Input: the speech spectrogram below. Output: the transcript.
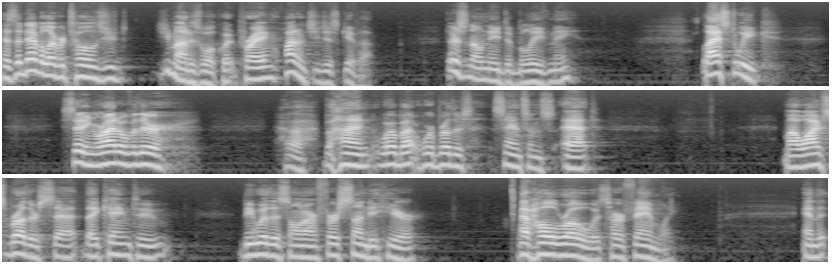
Has the devil ever told you, you might as well quit praying? Why don't you just give up? There's no need to believe me. Last week, sitting right over there uh, behind, well, about where Brother Sanson's at, my wife's brother sat. They came to be with us on our first Sunday here. That whole row was her family. And the,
